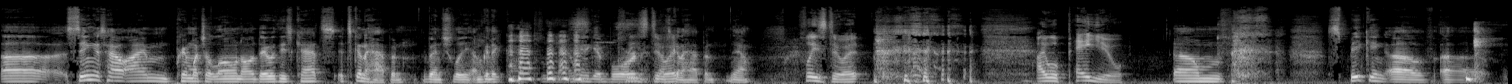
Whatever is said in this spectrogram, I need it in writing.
Uh, seeing as how I'm pretty much alone all day with these cats, it's gonna happen eventually. I'm gonna I'm gonna get bored. Please do It's it. gonna happen. Yeah. Please do it. I will pay you. Um, speaking of, uh,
